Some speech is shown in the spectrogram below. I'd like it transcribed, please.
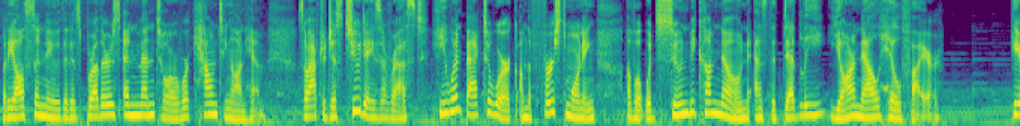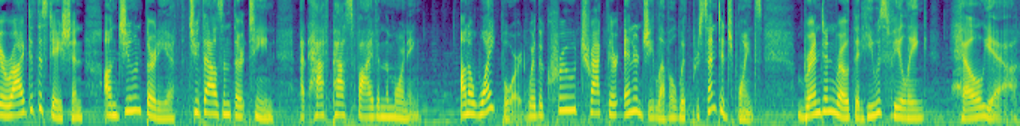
but he also knew that his brothers and mentor were counting on him. So after just two days of rest, he went back to work on the first morning of what would soon become known as the deadly Yarnell Hill Fire. He arrived at the station on June 30th, 2013, at half past five in the morning. On a whiteboard where the crew tracked their energy level with percentage points, Brendan wrote that he was feeling hell yeah.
